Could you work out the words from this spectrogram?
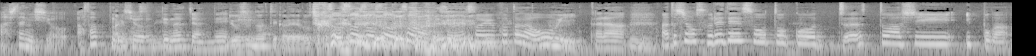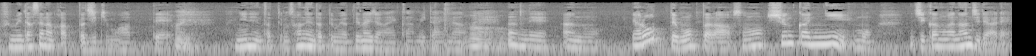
明日にしよう明後日にしようってなっちゃうんで、上手になってからやろうとか。そうそうそうそうそう。なんですよねそういうことが多いから、うん。私もそれで相当こうずっと足一歩が踏み出せなかった時期もあって、はい。2年経っても3年経ってもやってないじゃないかみたいな、あなんであのやろうって思ったらその瞬間にもう時間が何時であれ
